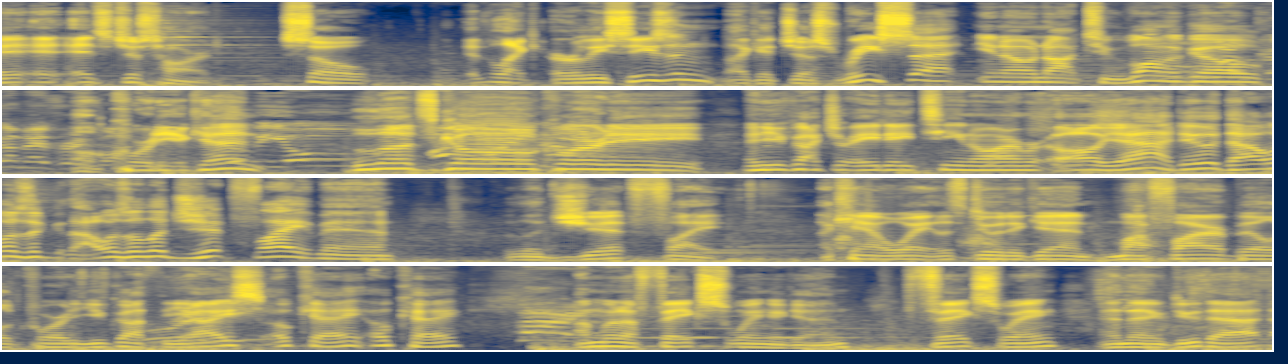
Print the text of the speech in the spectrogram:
it, it, it's just hard. So, like early season, like it just reset. You know, not too long ago. Oh, QWERTY again. to the old Let's go. QWERTY. And you've got your 818 armor. Oh yeah, dude, that was a that was a legit fight, man. Legit fight. I can't wait. Let's do it again. My fire build, QWERTY. You've got the ice. Okay, okay. I'm gonna fake swing again. Fake swing, and then do that,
